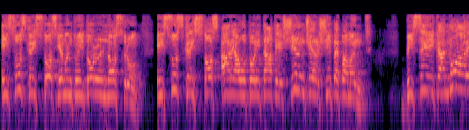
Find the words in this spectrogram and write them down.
Isus Hristos e Mântuitorul nostru. Isus Hristos are autoritate și în cer și pe pământ. Biserica nu are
